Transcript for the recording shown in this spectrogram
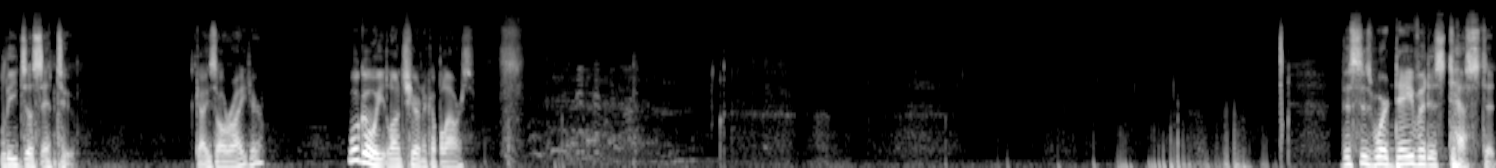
leads us into. Guys, all right here? We'll go eat lunch here in a couple hours. This is where David is tested.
